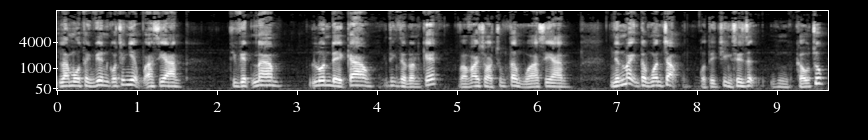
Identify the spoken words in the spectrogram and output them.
Là một thành viên có trách nhiệm của ASEAN thì Việt Nam luôn đề cao tinh thần đoàn kết và vai trò trung tâm của ASEAN, nhấn mạnh tầm quan trọng của tiến trình xây dựng cấu trúc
